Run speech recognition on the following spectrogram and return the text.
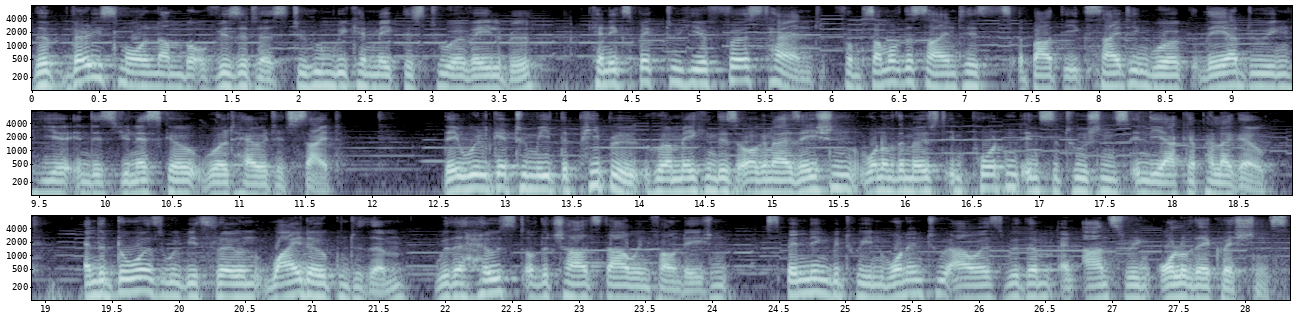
The very small number of visitors to whom we can make this tour available can expect to hear firsthand from some of the scientists about the exciting work they are doing here in this UNESCO World Heritage Site. They will get to meet the people who are making this organization one of the most important institutions in the archipelago and the doors will be thrown wide open to them with a host of the Charles Darwin Foundation spending between one and two hours with them and answering all of their questions.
